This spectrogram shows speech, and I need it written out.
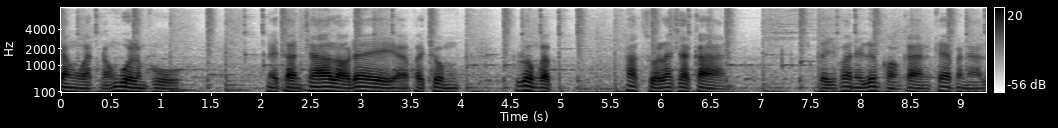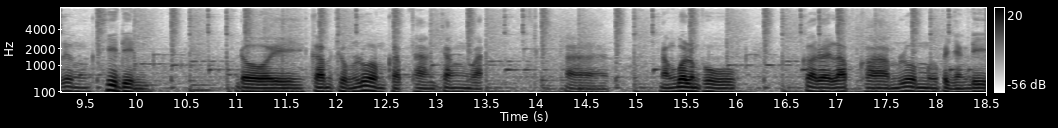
จังหวัดหนองบัวลำพู ในตอนเช้าเราได้ประชุมร่วมกับภาคส่วนราชการ โดยเฉพาะในเรื่องของการแก้ปัญหาเรื่องที่ดิน โดยการประชุมร่วมกับทางจังหวัดหนองบัวลำพูก็ได้รับความร่วมมือเป็นอย่างดี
